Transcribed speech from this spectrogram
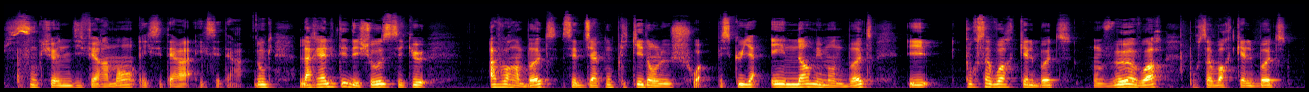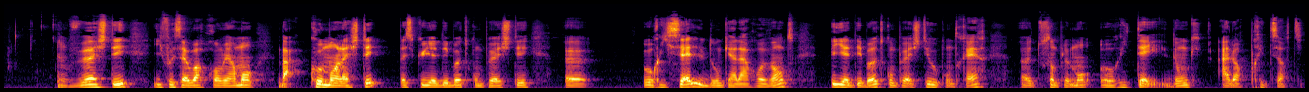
fonctionnent différemment, etc., etc. Donc la réalité des choses, c'est que avoir un bot, c'est déjà compliqué dans le choix, parce qu'il y a énormément de bots, et pour savoir quel bot on veut avoir, pour savoir quel bot on veut acheter, il faut savoir premièrement bah, comment l'acheter, parce qu'il y a des bots qu'on peut acheter au resell, donc à la revente, et il y a des bots qu'on peut acheter au contraire euh, tout simplement au retail, donc à leur prix de sortie.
